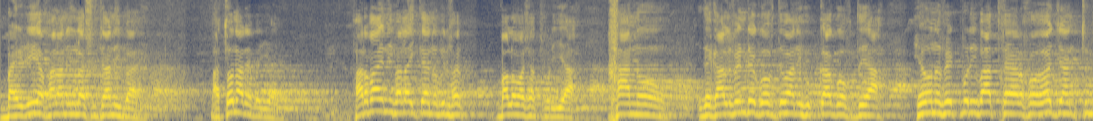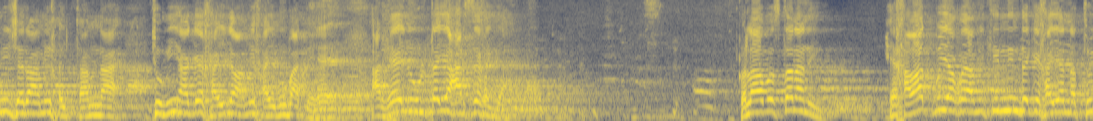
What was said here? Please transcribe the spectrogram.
বাইরে ফালানি ওলা সুজানি ভাই। মাতো না রে ভাইয়া। ফারবাই নি ফেলাইতে নবীর ভালোবাসা পড়িয়া খানো। যে গার্লফ্রেন্ডে গফ দেওয়া নি, হুক্কা গফ দেয়া। হেও ফেট পরি ভাত খাই হয় যেন তুমি সেটা আমি খাইতাম না। তুমি আগে খাইলে, আমি খাইমু বাদে। হে আর হে উল্টাইয়া হারছে খাইয়া। খোলা অবস্থা না নি? হে খাওয়াত বুঝা কয়, আমি তিন দিন থেকে খাইয়া না তুই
